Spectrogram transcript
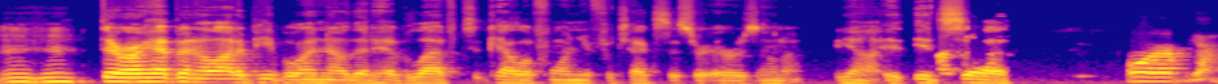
Mm-hmm. There are have been a lot of people I know that have left California for Texas or Arizona yeah. It, it's uh, or yeah.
